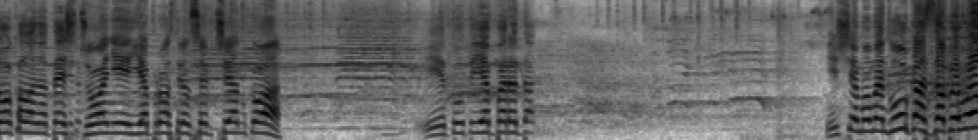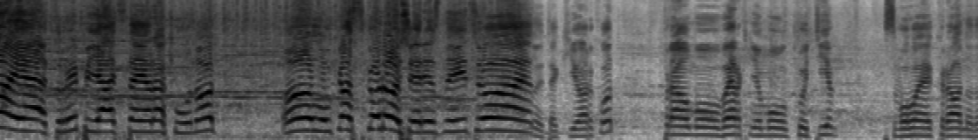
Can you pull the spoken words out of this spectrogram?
Сокола на те, що Джоні є простріл Шевченко. І тут є передача. І ще момент Лукас забиває. 3-5 стає рахунок. Лукас скорочує різницю. Ну і так QR-код правому верхньому куті свого екрану.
